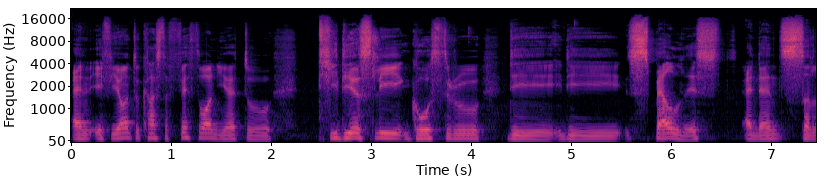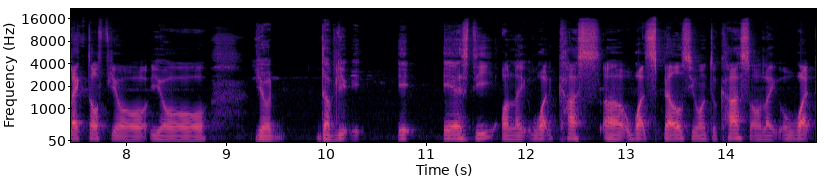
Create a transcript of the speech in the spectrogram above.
and if you want to cast the fifth one you have to tediously go through the the spell list and then select off your your your w ASD on like what cast uh what spells you want to cast or like what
